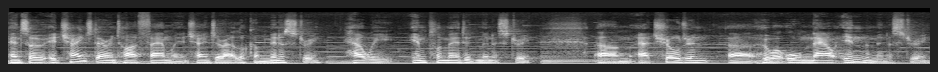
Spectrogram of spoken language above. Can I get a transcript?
And so it changed our entire family. It changed our outlook on ministry, how we implemented ministry. Um, our children, uh, who are all now in the ministry,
